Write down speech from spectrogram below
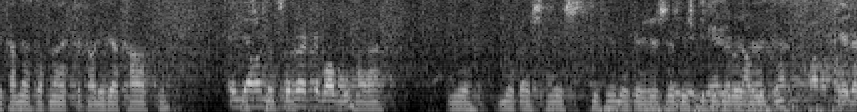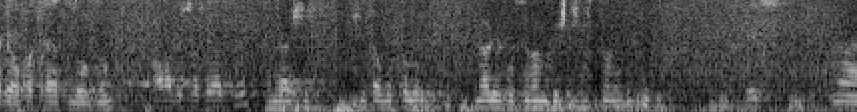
এখানে আছে আপনার একটা গাড়ি রাখা আছে। এই যে আমাদের ছোট একটা বাবু। আর ইয়ে লোক এসেছে লোক এসে অপেক্ষায় আছে লোকজন। আমাদের সাথে আছে। এখানে আসি সীতা দাঁড়িয়ে বসে বৃষ্টি হচ্ছে অনেক। হ্যাঁ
